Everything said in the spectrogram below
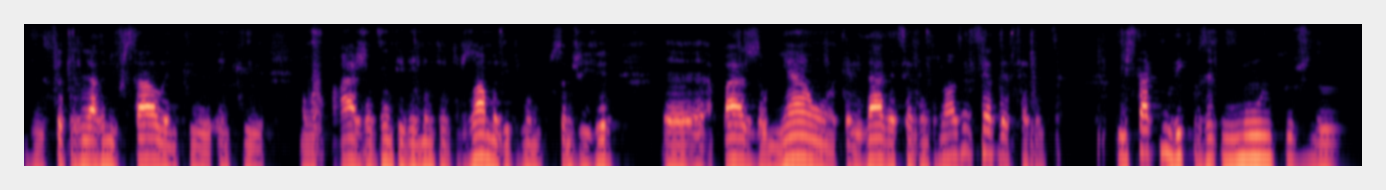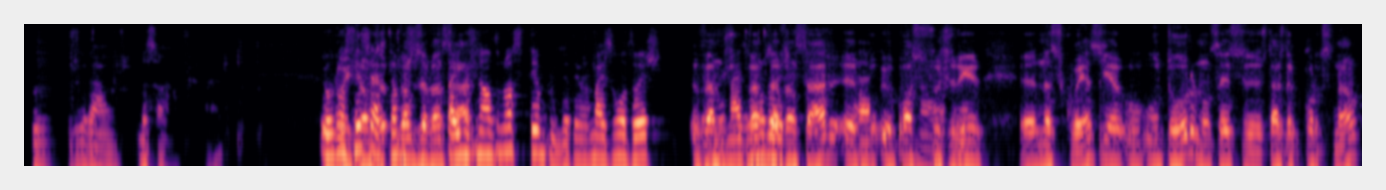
de fraternidade universal em que, em que não haja desentendimento entre os homens e possamos viver uh, a paz, a união, a caridade, etc., entre nós, etc., etc., etc. E está, como digo, presente em muitos dos, dos graus maçónicos. É? Eu não sei se já estamos vamos avançar. no final do nosso tempo, ainda temos mais um ou dois. Vamos, vamos avançar. Ah, eu posso é? sugerir eh, na sequência o, o, touro, não sei se estás de acordo se não,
